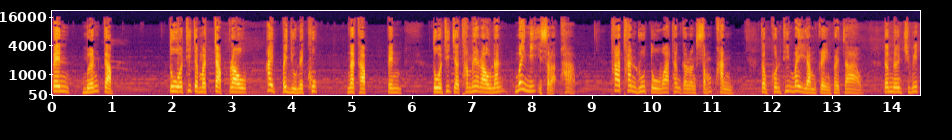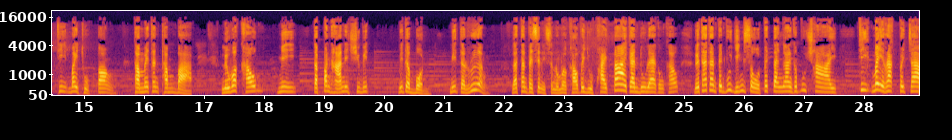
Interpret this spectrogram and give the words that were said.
เป็นเหมือนกับตัวที่จะมาจับเราให้ไปอยู่ในคุกนะครับ เป็นตัวที่จะทำให้เรานั้นไม่มีอิสระภาพ ถ้าท่านรู้ตัวว่าท่านกำลังสัมพันธ์กับคนที่ไม่ยำเกรงพระเจ้าดำเนินชีวิตที่ไม่ถูกต้องทำให้ท่านทำบาป หรือว่าเขามีแต่ปัญหาในชีวิต มีแต่บน่นมีแต่เรื่อง และท่านไปสนิทสนมกับเขาไปอยู่ภายใต้การดูแลของเขา หรือถ้าท่านเป็นผู้หญิงโสดไปแต่งงานกับผู้ชายที่ไม่รักพระเจ้า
